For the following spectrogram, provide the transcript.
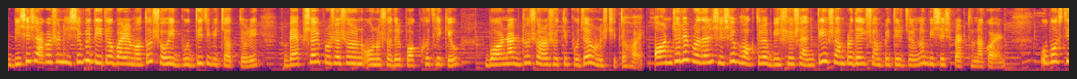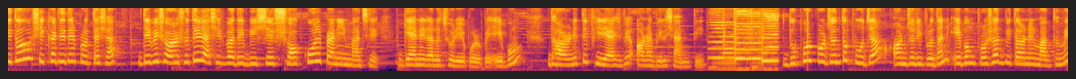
বিশেষ আকর্ষণ হিসেবে দ্বিতীয়বারের মতো শহীদ বুদ্ধিজীবী চত্বরে ব্যবসায় প্রশাসন অনুষদের পক্ষ থেকেও বর্ণাঢ্য সরস্বতী পূজা অনুষ্ঠিত হয়। অঞ্জলি প্রদান শেষে ভক্তরা বিশ্ব শান্তি ও সাম্প্রদায়িক সম্প্রীতির জন্য বিশেষ প্রার্থনা করেন। উপস্থিত শিক্ষার্থীদের প্রত্যাশা, দেবী সরস্বতীর আশীর্বাদে বিশ্বের সকল প্রাণীর মাঝে জ্ঞানের আলো ছড়িয়ে পড়বে এবং ধরণীতে ফিরে আসবে অনাবিল শান্তি। দুপুর পর্যন্ত পূজা, অঞ্জলি প্রদান এবং প্রসাদ বিতরণের মাধ্যমে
